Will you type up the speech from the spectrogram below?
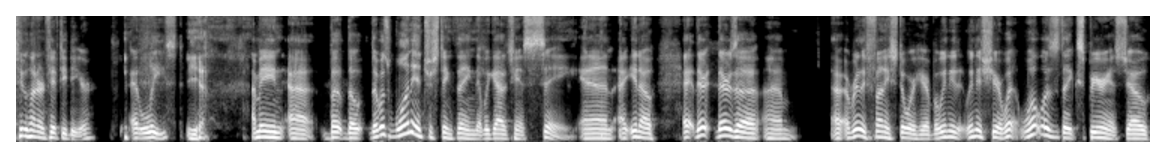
250 deer at least. yeah. I mean, uh, but the, there was one interesting thing that we got a chance to see, and uh, you know, uh, there there's a um, a really funny story here, but we need we need to share what what was the experience, Joe,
